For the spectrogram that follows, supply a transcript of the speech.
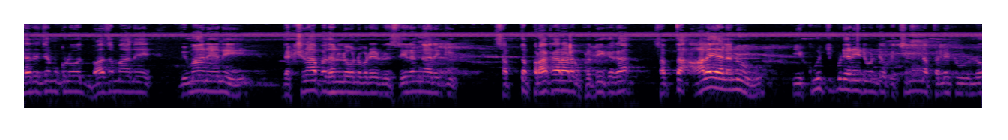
సరజముకులోద్భాసమానే విమానే అని దక్షిణాపథంలో ఉండబడే శ్రీరంగానికి సప్త ప్రాకారాలకు ప్రతీకగా సప్త ఆలయాలను ఈ కూచిపూడి అనేటువంటి ఒక చిన్న పల్లెటూరులో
